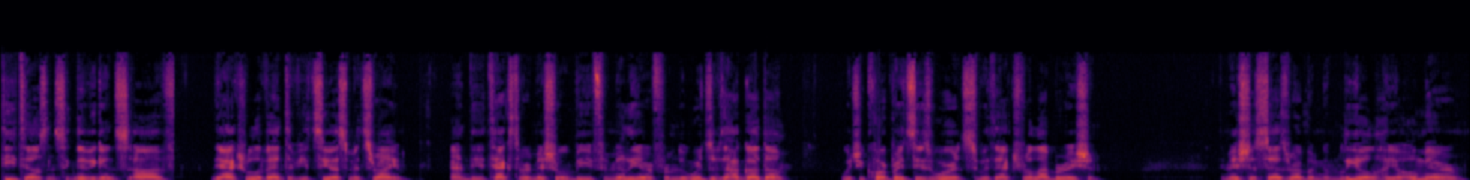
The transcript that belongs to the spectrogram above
details and significance of the actual event of Yitzias Mitzrayim. And the text of our Mishnah will be familiar from the words of the Haggadah, which incorporates these words with extra elaboration. The Mishnah says, Rabban Gamliel Haya Omer,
